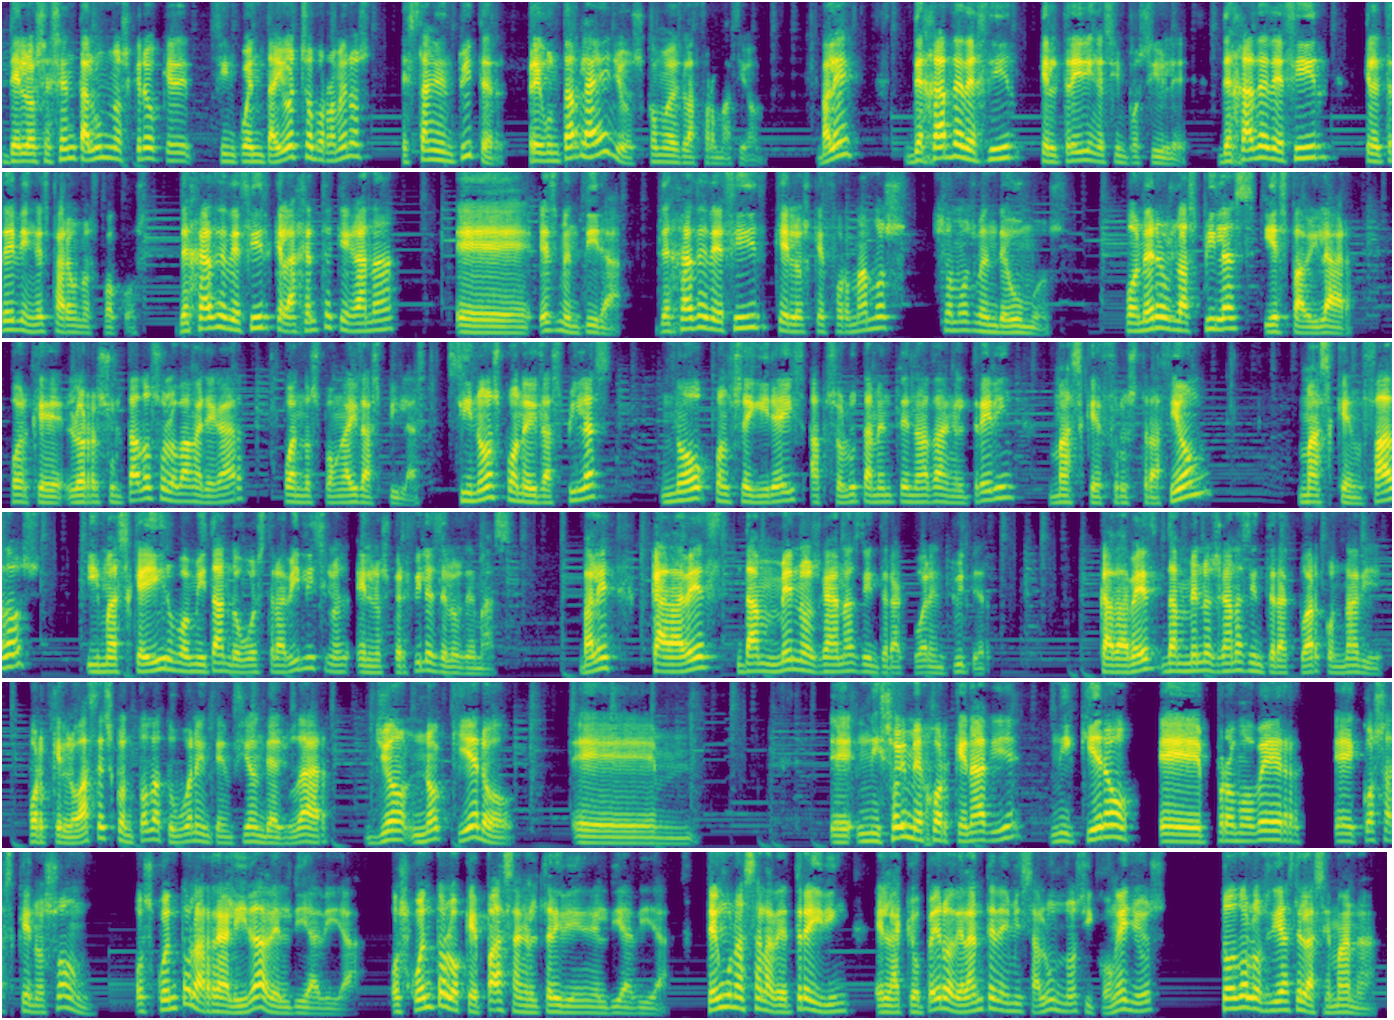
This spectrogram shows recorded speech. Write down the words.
De los 60 alumnos, creo que 58 por lo menos están en Twitter. Preguntarle a ellos cómo es la formación. ¿Vale? Dejar de decir que el trading es imposible. Dejar de decir que el trading es para unos pocos. Dejar de decir que la gente que gana eh, es mentira. Dejad de decir que los que formamos somos vendehumos. Poneros las pilas y espabilar, porque los resultados solo van a llegar cuando os pongáis las pilas. Si no os ponéis las pilas, no conseguiréis absolutamente nada en el trading más que frustración, más que enfados y más que ir vomitando vuestra bilis en los perfiles de los demás. ¿Vale? Cada vez dan menos ganas de interactuar en Twitter cada vez dan menos ganas de interactuar con nadie, porque lo haces con toda tu buena intención de ayudar. Yo no quiero, em, eh, ni soy mejor que nadie, ni quiero eh, promover eh, cosas que no son. Os cuento la realidad del día a día. Os cuento lo que pasa en el trading en el día a día. Tengo una sala de trading en la que opero delante de mis alumnos y con ellos todos los días de la semana.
